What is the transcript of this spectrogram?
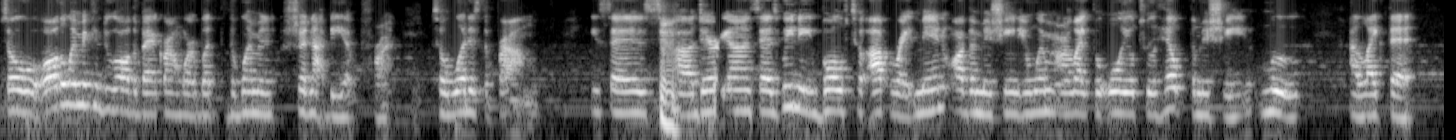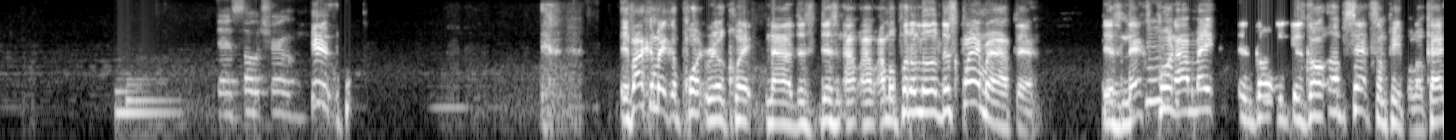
So all the women can do all the background work, but the women should not be up front. So what is the problem? He says, hmm. uh, Darian says, we need both to operate. Men are the machine, and women are like the oil to help the machine move. I like that. That's so true. If I can make a point real quick, now this this I'm, I'm gonna put a little disclaimer out there. This next mm-hmm. point I make is going is going to upset some people. Okay,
